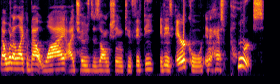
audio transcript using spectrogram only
Now, what I like about why I chose the Zongshen 250, it is air-cooled and it has ports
